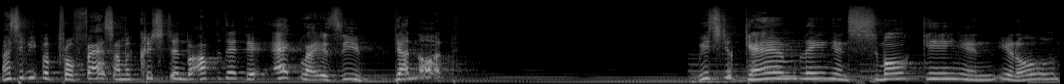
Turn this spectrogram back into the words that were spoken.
I see people profess I'm a Christian, but after that they act like as if they are not. We're still gambling and smoking and you know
